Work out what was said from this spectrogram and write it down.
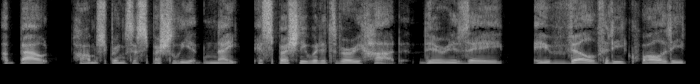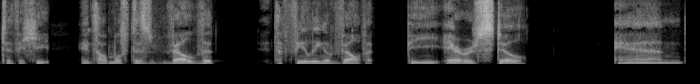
about Palm Springs, especially at night, especially when it's very hot, there is a a velvety quality to the heat. It's almost as velvet, the feeling of velvet. The air is still, and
